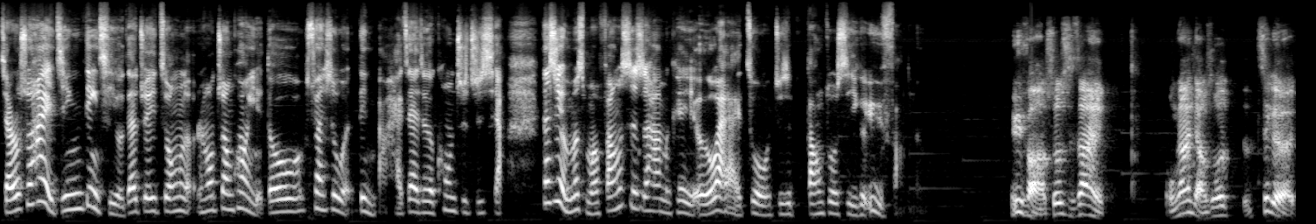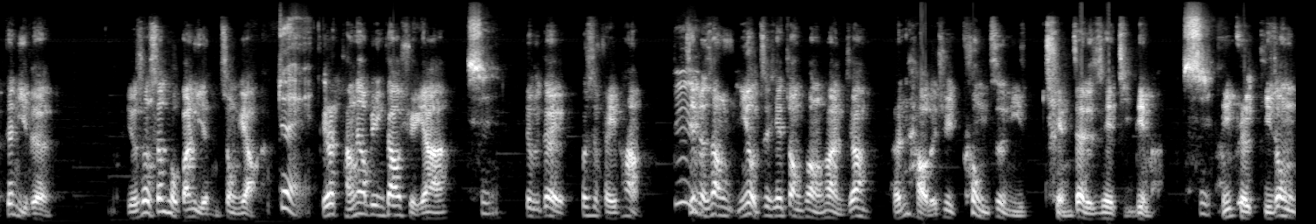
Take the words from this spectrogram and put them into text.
假如说他已经定期有在追踪了，然后状况也都算是稳定吧，还在这个控制之下，但是有没有什么方式是他们可以额外来做，就是当做是一个预防呢？预防，说实在，我刚才讲说，这个跟你的有时候生活管理也很重要。对，比如糖尿病、高血压，是对不对？或是肥胖。基本上，你有这些状况的话，你就要很好的去控制你潜在的这些疾病嘛。是，你可体重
